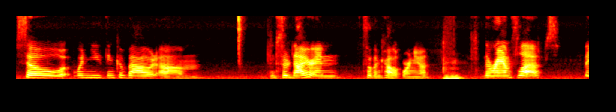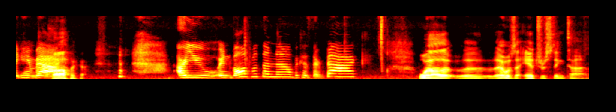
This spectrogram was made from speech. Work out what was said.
So when you think about, um, so now you're in Southern California. Mhm. The Rams left. They came back. Oh yeah. Are you involved with them now because they're back? Well, uh, that was an interesting time.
